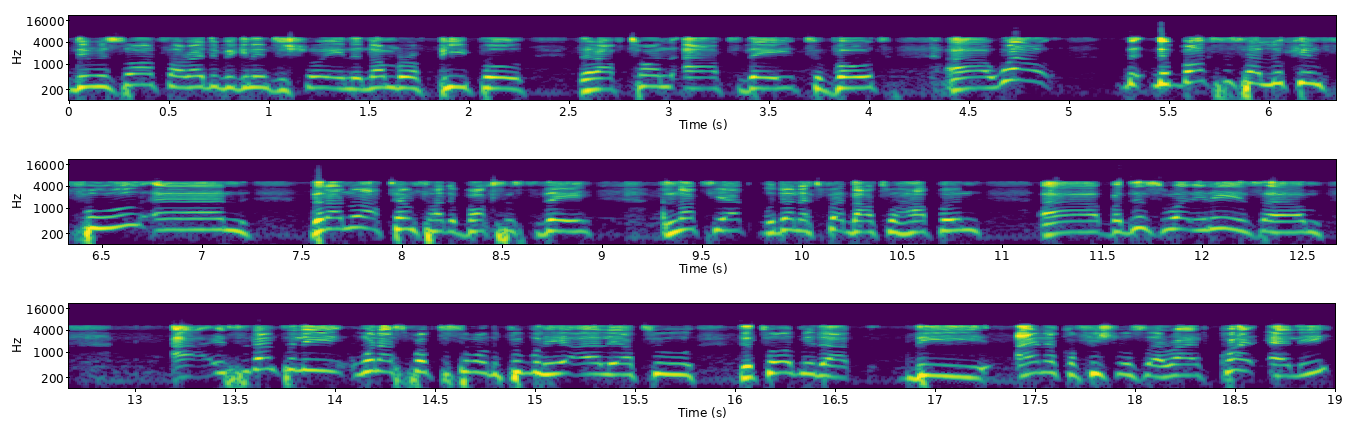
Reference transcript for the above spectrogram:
the results are already beginning to show in the number of people that have turned out today to vote. Uh, well, the, the, boxes are looking full, and there are no attempts at the boxes today. Not yet. We don't expect that to happen, uh, but this is what it is. Um, uh, incidentally, when I spoke to some of the people here earlier too, they told me that the INEC officials arrived quite early.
